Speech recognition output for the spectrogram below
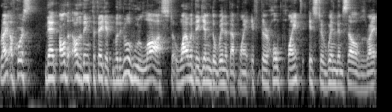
right? Of course, had all the all the things to fake it. But the people who lost, why would they give them the win at that point if their whole point is to win themselves, right?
